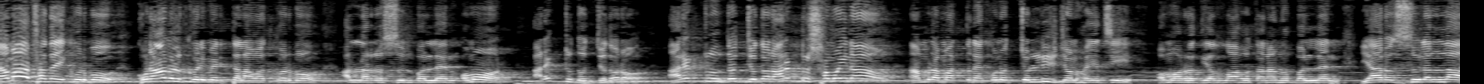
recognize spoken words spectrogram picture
নামাজ আদায় করব, কোরআনুল করিমের তেলাওয়াত করব। আল্লাহ রসুল বললেন, ওমর, আরেকটু ধৈর্য ধরো, আরেকটু ধৈর্য ধরো, আরেকটু সময় নাও। আমরা মাত্র এখনও চল্লিশ জন হয়েছি। ওমর রদি আল্লাহ তালানু বললেন, ইয়া রসুল আল্লাহ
